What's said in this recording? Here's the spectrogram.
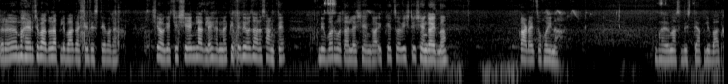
तर बाहेरच्या बाजूला आपली बाग अशी दिसते बघा. शेवग्याची शेंग लागले ह्यांना किती दिवस झालं सांगते. निबर होत आल्या शेंगा. इतके चविष्ट शेंगा आहेत ना. काढायचं होईना. बाहेरून असं दिसते आपली बाग.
